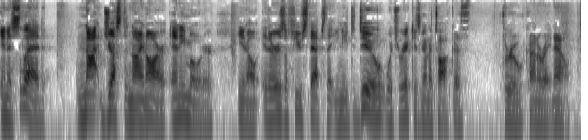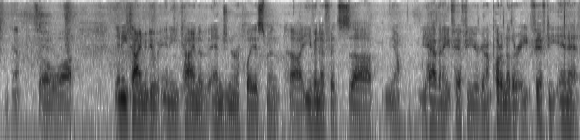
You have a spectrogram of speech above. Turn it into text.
in a sled, not just the 9R, any motor, you know, there is a few steps that you need to do, which Rick is going to talk us through kind of right now. Yeah. So uh, anytime you do any kind of engine replacement, uh, even if it's uh, you know you have an 850, you're going to put another 850 in it.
